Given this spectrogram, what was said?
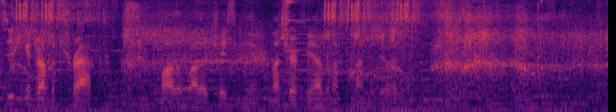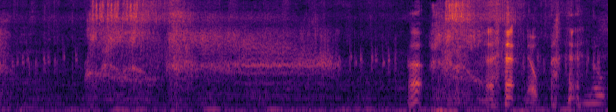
See if you can drop a trap while they're, while they're chasing you. I'm not sure if you have enough time to do it. Oh, nope. Nope.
